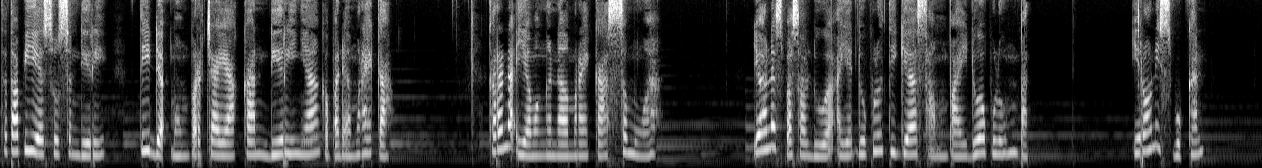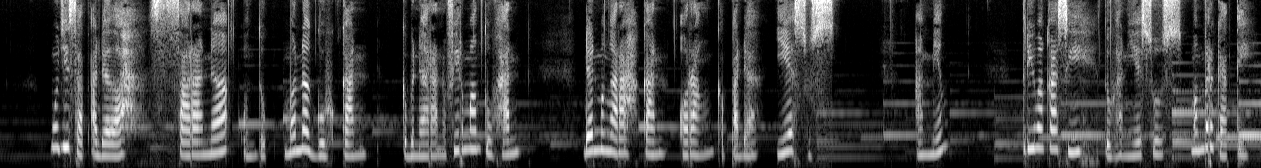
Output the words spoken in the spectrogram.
tetapi Yesus sendiri tidak mempercayakan dirinya kepada mereka. Karena ia mengenal mereka semua. Yohanes pasal 2 ayat 23 sampai 24. Ironis bukan? Mujizat adalah sarana untuk meneguhkan kebenaran firman Tuhan dan mengarahkan orang kepada Yesus. Amin. Terima kasih, Tuhan Yesus memberkati.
